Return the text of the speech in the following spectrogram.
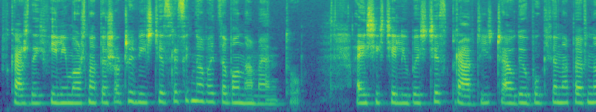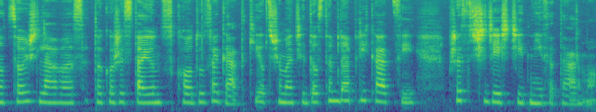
W każdej chwili można też oczywiście zrezygnować z abonamentu. A jeśli chcielibyście sprawdzić, czy audiobook to na pewno coś dla Was, to korzystając z kodu zagadki otrzymacie dostęp do aplikacji przez 30 dni za darmo.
